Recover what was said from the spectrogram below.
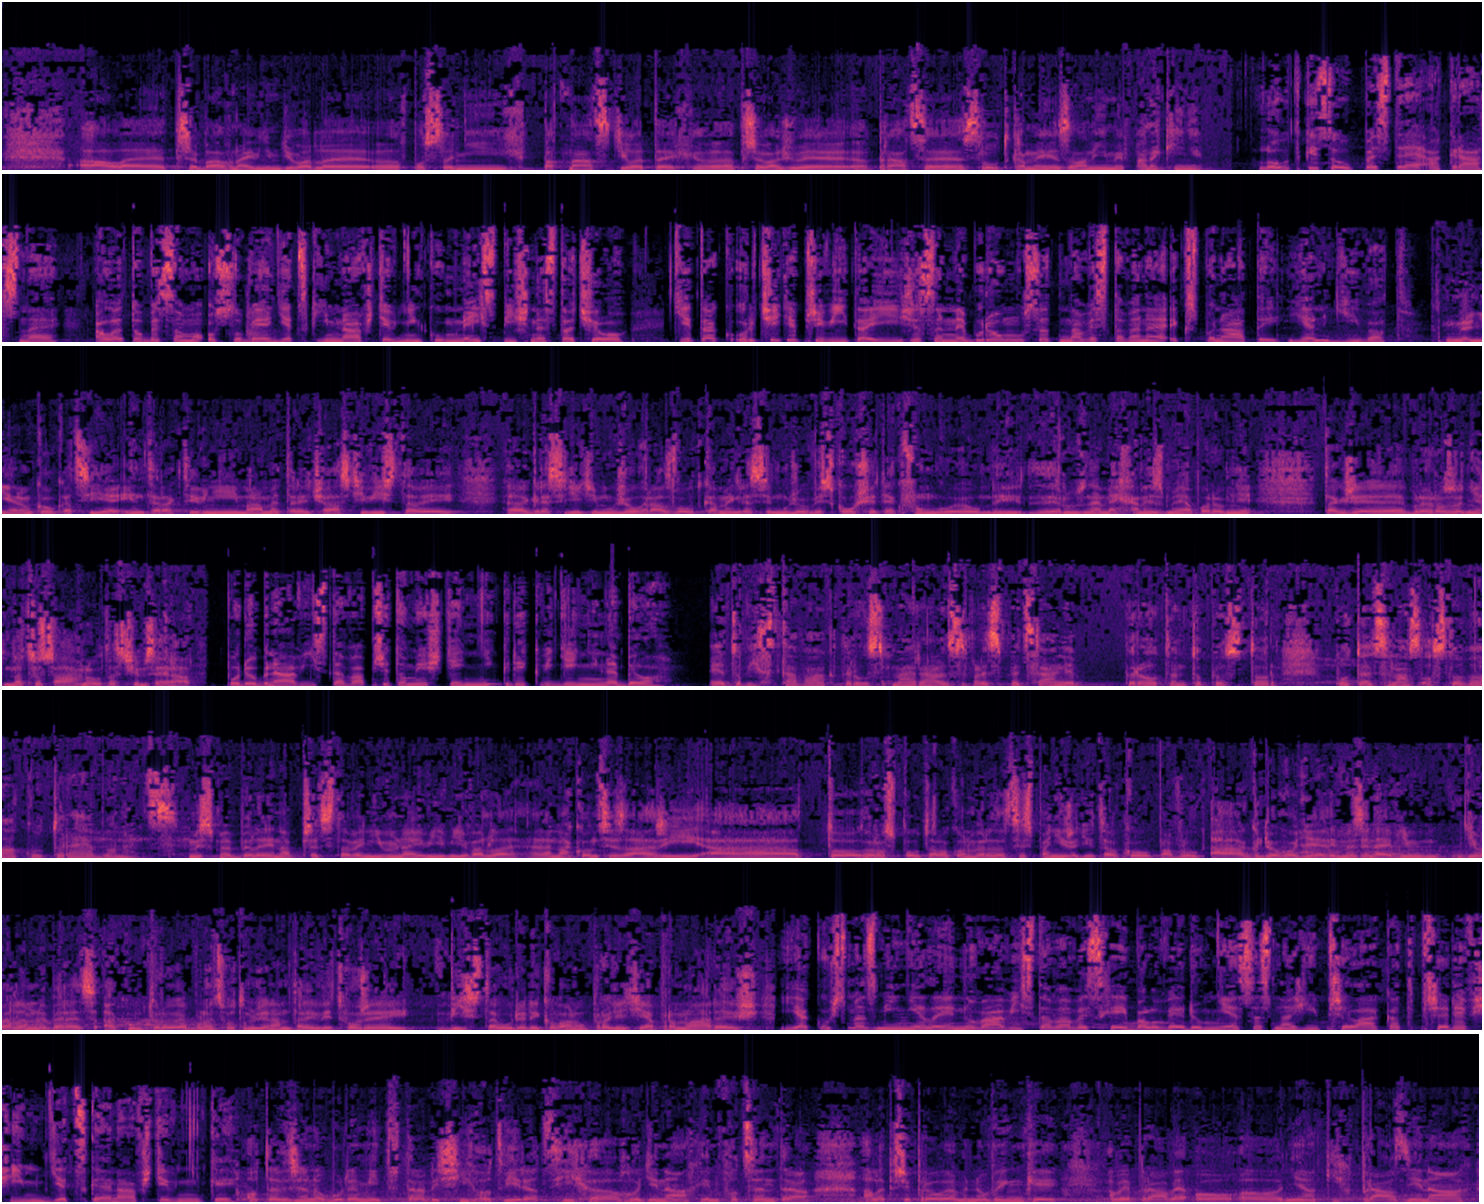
ale třeba v naivním divadle eh, v posledních 15 letech převažuje práce s loutkami zvanými manekýni. Loutky jsou pestré a krásné, ale to by samo o sobě dětským návštěvníkům nejspíš nestačilo. Ti tak určitě přivítají, že se nebudou muset na vystavené exponáty jen dívat. Není jenom koukací, je interaktivní. Máme tady části výstavy, eh, kde si děti můžou hrát s loutkami, kde si můžou vyzkoušet, jak fungují různé mechanismy a podobně. Takže bude rozhodně na co sáhnout a s čím se hrát. Podobná výstava přitom ještě nikdy k vidění nebyla. Je to výstava, kterou jsme realizovali speciálně pro tento prostor, poté co nás oslovila kultura Jablonec. My jsme byli na představení v naivním divadle eh, na konci září a to rozpoutalo konverzaci s paní ředitelkou Pavlu a k dohodě mezi naivním divadlem Liberec a kulturou Jablonec o tom, že nám tady vytvoří výstavu dedikovanou pro děti a pro mládež. Jak už jsme zmínili, nová výstava ve Schejbalově domě se snaží přilákat především dětské návštěvníky. Otevřeno bude mít v tradičních otvíracích eh, hodinách infocentra, ale připravujeme novinky, aby právě právě o e, nějakých prázdninách,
